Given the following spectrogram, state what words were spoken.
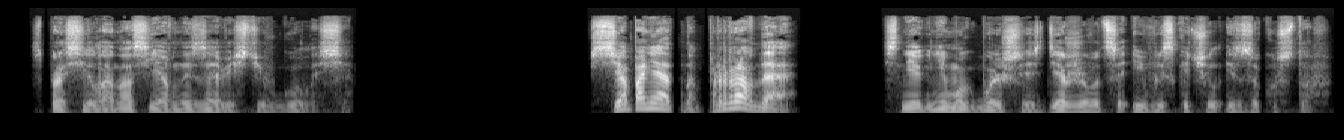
— спросила она с явной завистью в голосе. — Все понятно, правда! Снег не мог больше сдерживаться и выскочил из-за кустов.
